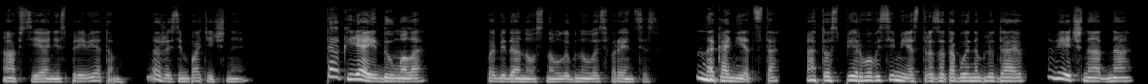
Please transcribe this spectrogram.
а все они с приветом, даже симпатичные. «Так я и думала», — победоносно улыбнулась Фрэнсис. «Наконец-то! А то с первого семестра за тобой наблюдаю, вечно одна.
